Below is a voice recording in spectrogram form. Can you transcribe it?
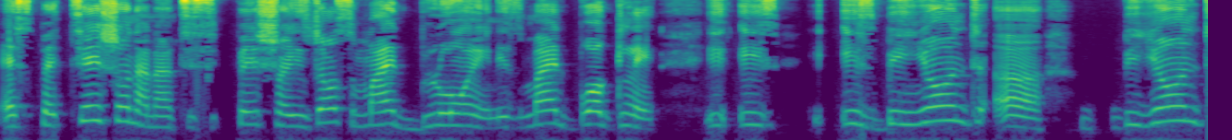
Expectation and anticipation is just mind blowing, it's mind boggling. It is is beyond uh beyond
